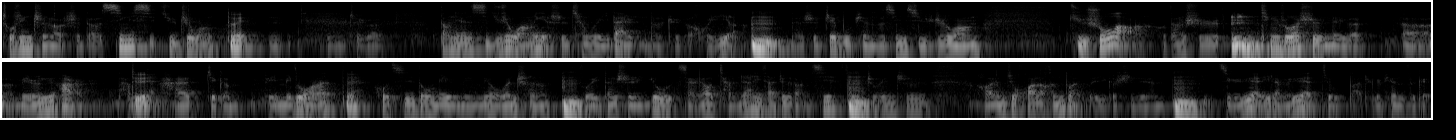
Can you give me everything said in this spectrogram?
周星驰老师的《新喜剧之王》。对，嗯，这个当年《喜剧之王》也是成为一代人的这个回忆了。嗯但是这部片子《新喜剧之王》，据说啊，我当时 听说是那个呃《美人鱼二》，他们还这个没没做完，对，后期都没没没有完成，嗯。所以但是又想要抢占一下这个档期，所以周星驰好像就花了很短的一个时间，嗯。几个月一两个月就把这个片子给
